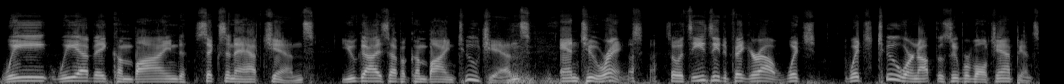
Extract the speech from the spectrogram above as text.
we we have a combined six and a half chins. You guys have a combined two chins and two rings. So it's easy to figure out which which two are not the Super Bowl champions.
